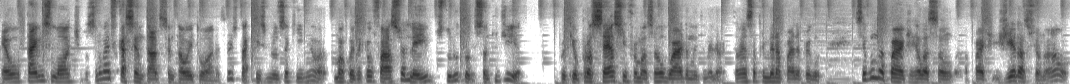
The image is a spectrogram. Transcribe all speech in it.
é o time slot. Você não vai ficar sentado, sentar oito horas. Você está 15 minutos aqui, meia hora. Uma coisa que eu faço é leio, estudo todo santo dia. Porque o processo de informação eu guardo muito melhor. Então, essa é a primeira parte da pergunta. Segunda parte, em relação à parte geracional,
